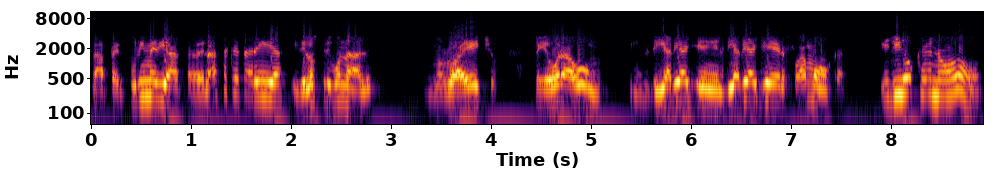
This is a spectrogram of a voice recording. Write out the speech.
la apertura inmediata de las secretarías y de los tribunales y no lo ha hecho. Peor aún, el día de ayer, en el día de ayer fue a Moca y dijo que no,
